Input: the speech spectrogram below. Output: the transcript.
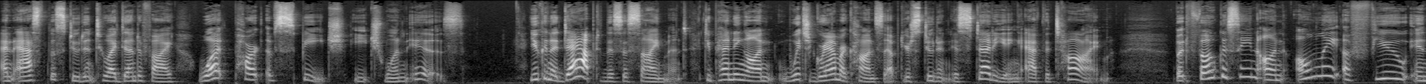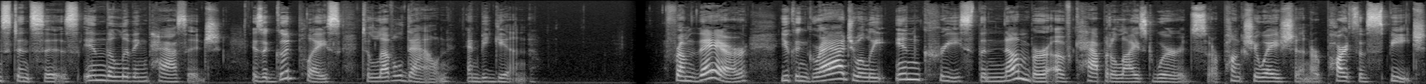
and ask the student to identify what part of speech each one is. You can adapt this assignment depending on which grammar concept your student is studying at the time. But focusing on only a few instances in the living passage is a good place to level down and begin. From there, you can gradually increase the number of capitalized words or punctuation or parts of speech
